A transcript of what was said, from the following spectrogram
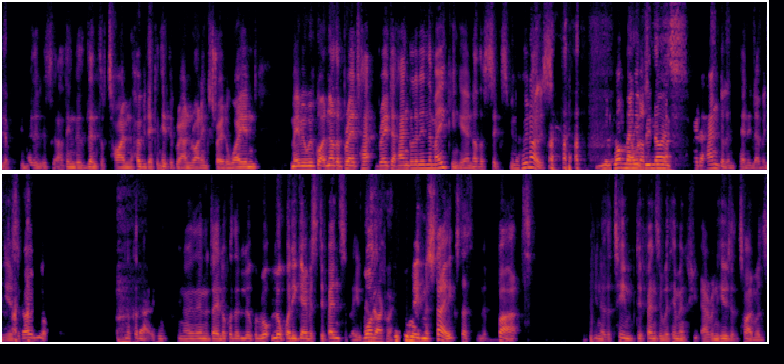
Yep. You know, it's- I think the length of time. Hopefully they can hit the ground running straight away. And maybe we've got another Brad ha- Brede Hangeland in the making here. Another six. You know, who knows? I mean, Not many That would of us be nice. Brede Hangeland 10, 11 years ago. Look, look at that. You know, at the end of the day, look at the look, look, look what he gave us defensively. Was, Exactly. He made mistakes. That's but you know the team defensive with him and Aaron Hughes at the time was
